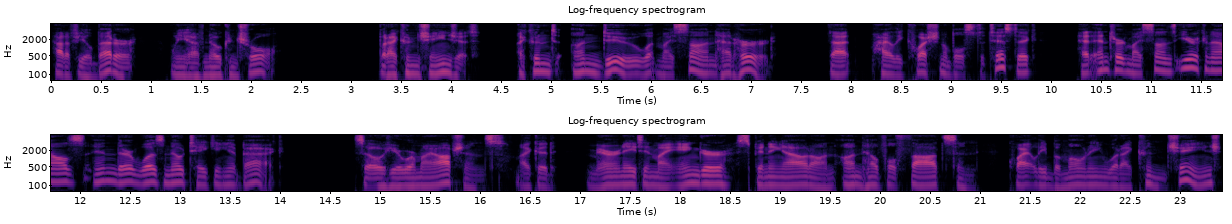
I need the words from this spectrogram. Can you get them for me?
How to feel better when you have no control. But I couldn't change it. I couldn't undo what my son had heard. That highly questionable statistic had entered my son's ear canals, and there was no taking it back. So here were my options. I could marinate in my anger, spinning out on unhelpful thoughts and quietly bemoaning what I couldn't change,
